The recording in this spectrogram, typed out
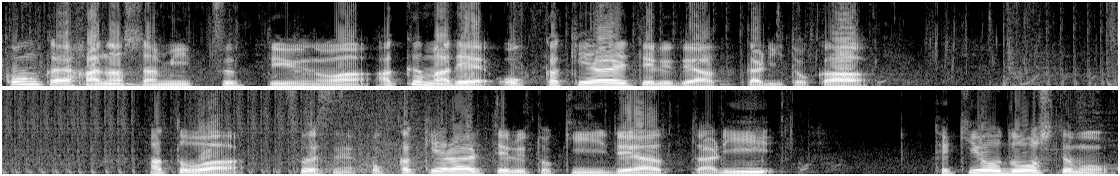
今回話した3つっていうのは、あくまで追っかけられてるであったりとか、あとは、そうですね、追っかけられてる時であったり、敵をどうしても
